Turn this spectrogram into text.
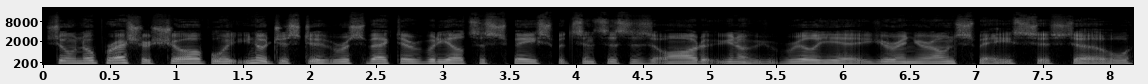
so no pressure. Show up, you know, just to respect everybody else's space. But since this is odd, you know, really, uh, you're in your own space. So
